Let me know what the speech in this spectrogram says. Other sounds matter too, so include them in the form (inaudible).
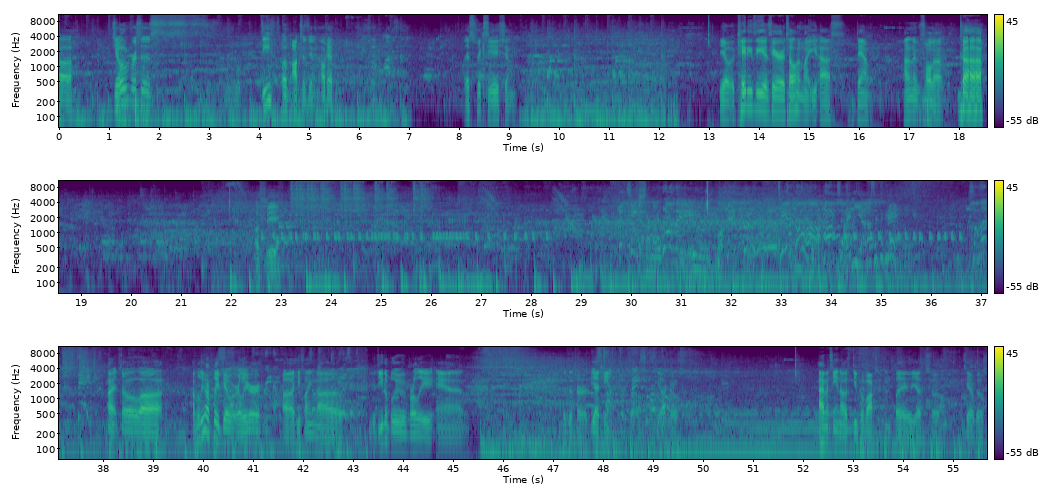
Uh, Jo versus Thief of Oxygen. Okay. Asphyxiation. Yo, if KDZ is here, tell him I eat ass. Damn. I don't know if you saw that. (laughs) Let's see. Alright, so uh, I believe I played Jo earlier. Uh, he's playing uh, Vegeta Blue, Broly, and is it third? Yeah, Tien. So, see how it goes. I haven't seen uh, Thief of Oxygen play yet, so see how it goes.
